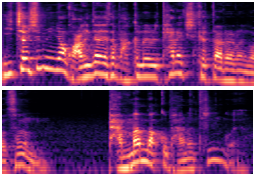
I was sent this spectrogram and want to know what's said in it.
2016년 광장에서 박근혜를 탄핵시켰다라는 것은 반만 맞고 반은 틀린 거예요.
